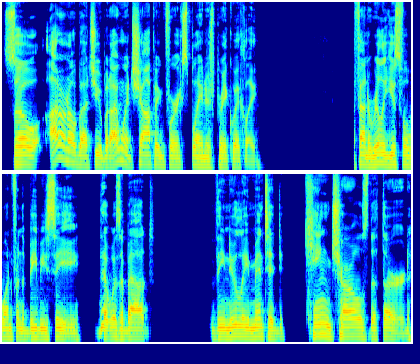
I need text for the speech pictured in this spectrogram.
So I don't know about you, but I went shopping for explainers pretty quickly. I found a really useful one from the BBC that was about the newly minted King Charles III.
